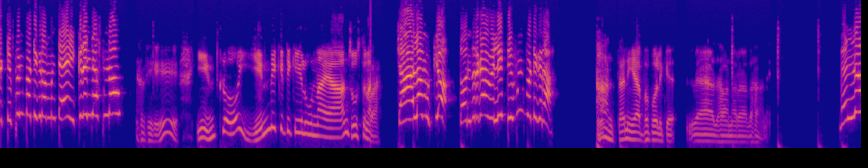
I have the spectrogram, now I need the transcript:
టిఫిన్ పట్టుకురమ్మంటే ఇక్కడేం చేస్తున్నావు? అది ఈ ఇంట్లో ఎన్ని కిటికీలు ఉన్నాయా అని చూస్తున్నారా? చాలా ముఖ్యం. తొందరగా వెళ్ళి టిఫిన్ పట్టుకురా. అంత నీ అబ్బ పోలికే. వేధ నరాధ అని. వెళ్ళు.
